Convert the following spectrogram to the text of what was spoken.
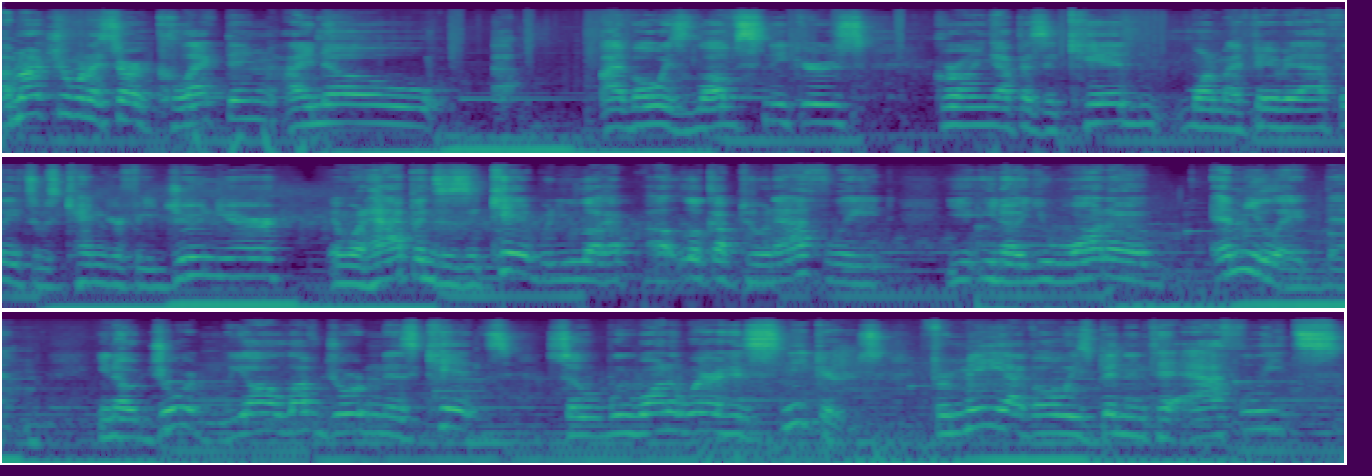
I'm not sure when I started collecting. I know uh, I've always loved sneakers growing up as a kid, one of my favorite athletes was Ken Griffey Jr. And what happens as a kid when you look up uh, look up to an athlete, you you know you want to emulate them. You know Jordan, we all love Jordan as kids, so we want to wear his sneakers. For me, I've always been into athletes.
